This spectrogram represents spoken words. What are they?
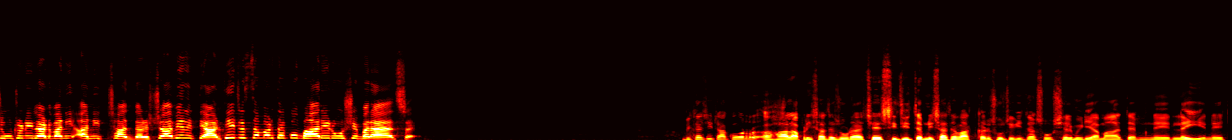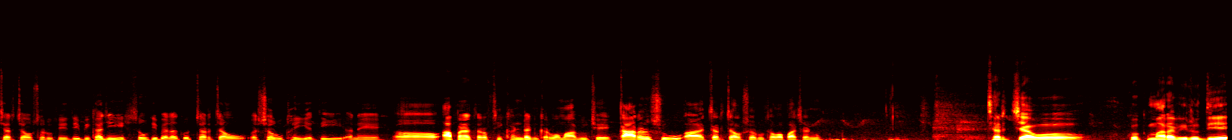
ચૂંટણી લડવાની અનિચ્છા દર્શાવી અને ત્યારથી જ સમર્થકો ભારે રોષે ભરાયા છે. ભીખાજી ઠાકોર હાલ આપણી સાથે જોડાયા છે. સીધી તેમની સાથે વાત કરીશું. જે રીતના સોશિયલ મીડિયામાં તેમને લઈ અને ચર્ચાઓ શરૂ થઈ હતી. ભીખાજી, સૌથી પહેલાં તો ચર્ચાઓ શરૂ થઈ હતી અને આપણા તરફથી ખંડન કરવામાં આવ્યું છે. કારણ શું આ ચર્ચાઓ શરૂ થવા પાછળનું? ચર્ચાઓ કોઈક મારા વિરોધીએ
